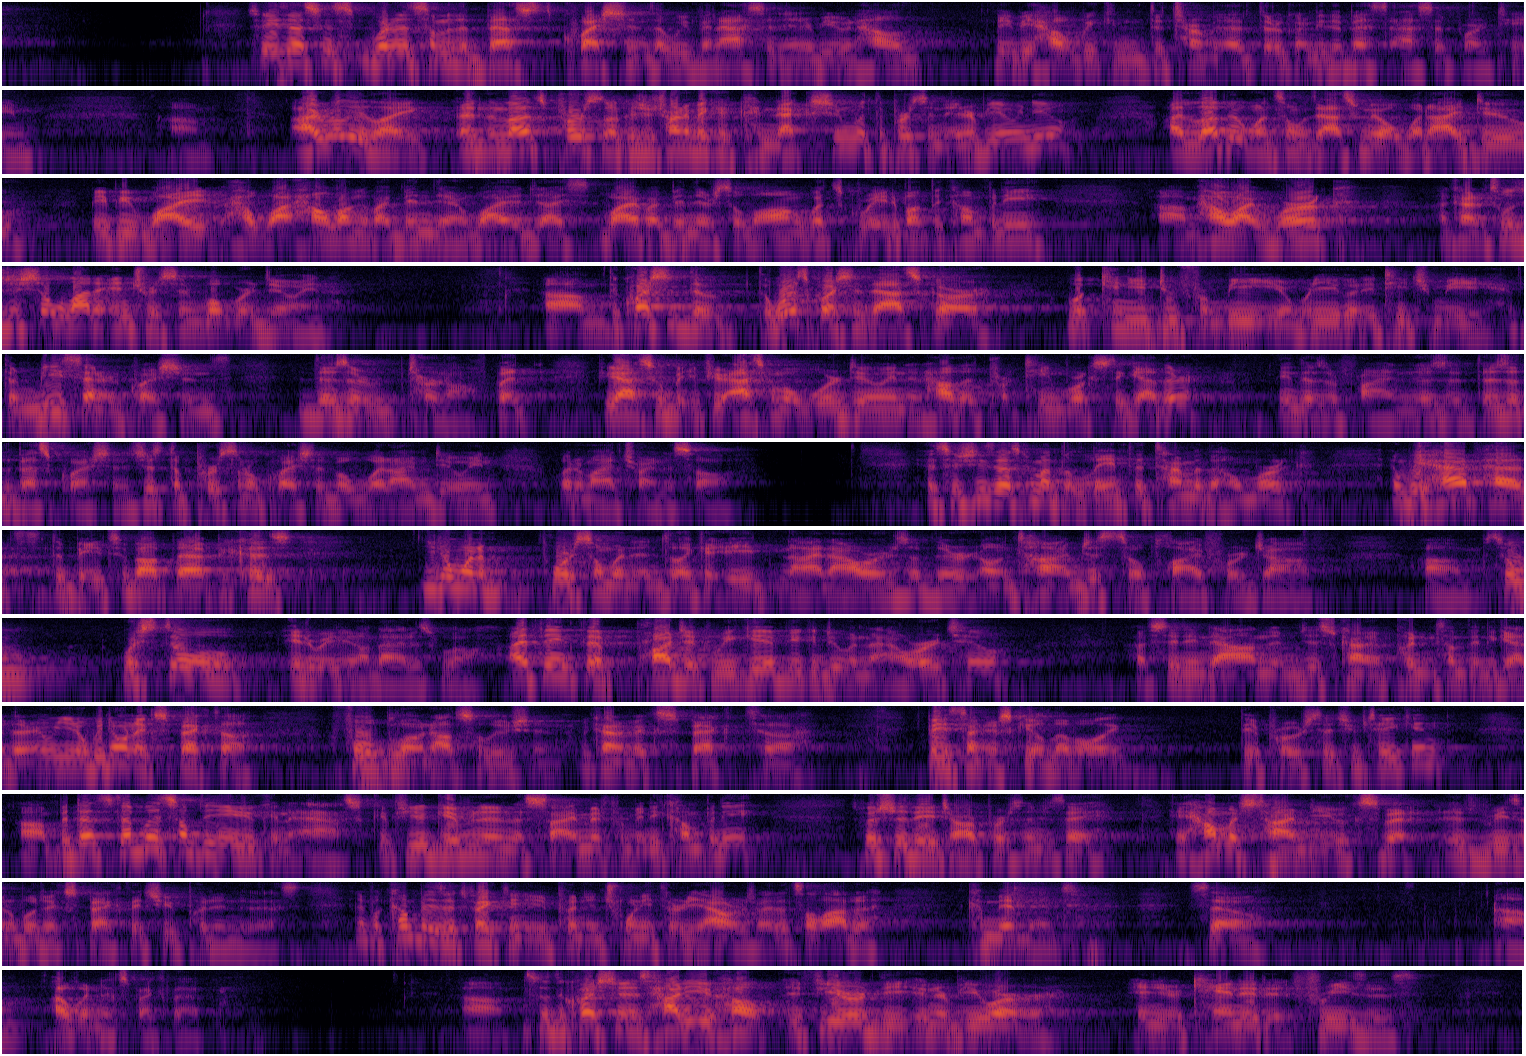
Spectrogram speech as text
So he's asking what are some of the best questions that we've been asked in an interview and how maybe how we can determine that they're going to be the best asset for our team. Um, I really like, and that's personal because you're trying to make a connection with the person interviewing you. I love it when someone's asking me about what I do, maybe why, how, why, how long have I been there, and why, did I, why have I been there so long, what's great about the company, um, how I work, and kind of tools. Just show a lot of interest in what we're doing. Um, the, question, the, the worst questions to ask are, what can you do for me or what are you going to teach me? If they're me-centered questions, those are turn off. But if you ask if you're asking what we're doing and how the team works together, I think those are fine. Those are, those are the best questions. Just a personal question about what I'm doing, what am I trying to solve. And so she's asking about the length of time of the homework. And we have had debates about that because you don't want to force someone into like eight, nine hours of their own time just to apply for a job. Um, so we're still iterating on that as well. I think the project we give, you can do in an hour or two of sitting down and just kind of putting something together. And you know, we don't expect a full blown out solution. We kind of expect, uh, based on your skill level, like the approach that you've taken. Uh, but that's definitely something you can ask. If you're given an assignment from any company, especially the HR person, you say, hey, how much time do you expect is reasonable to expect that you put into this? And if a company is expecting you to put in 20, 30 hours, right, that's a lot of commitment. So um, I wouldn't expect that. Uh, so the question is, how do you help if you're the interviewer and your candidate freezes?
